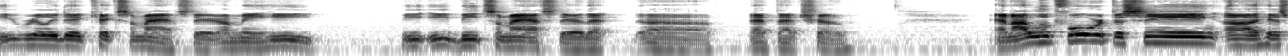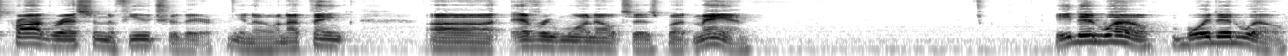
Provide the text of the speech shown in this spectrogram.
he really did kick some ass there. I mean, he he, he beat some ass there that uh, at that show. And I look forward to seeing uh, his progress in the future there, you know. And I think uh, everyone else is. But man, he did well. Boy did well.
